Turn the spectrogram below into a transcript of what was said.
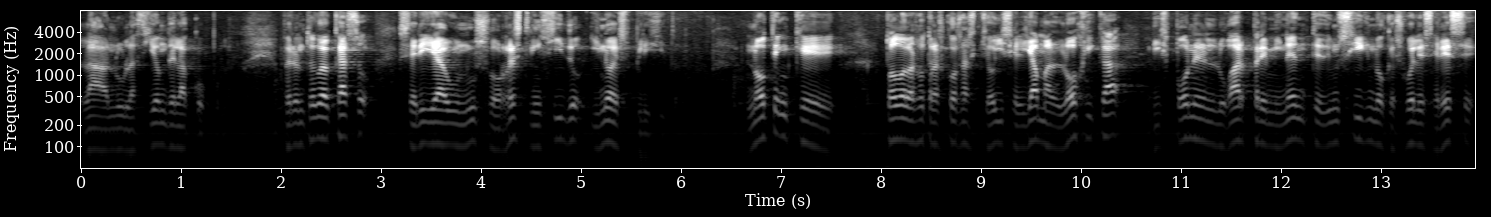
la anulación de la cópula. Pero en todo caso sería un uso restringido y no explícito. Noten que todas las otras cosas que hoy se llaman lógica disponen en lugar preeminente de un signo que suele ser ese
